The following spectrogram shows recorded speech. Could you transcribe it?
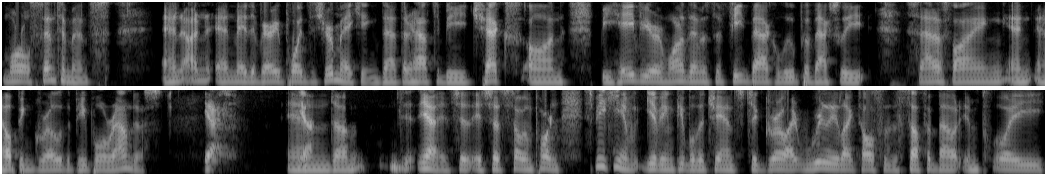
moral sentiments, and and made the very point that you're making that there have to be checks on behavior, and one of them is the feedback loop of actually satisfying and helping grow the people around us. Yes, and yeah. um, yeah, it's just, it's just so important. Speaking of giving people the chance to grow, I really liked also the stuff about employee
